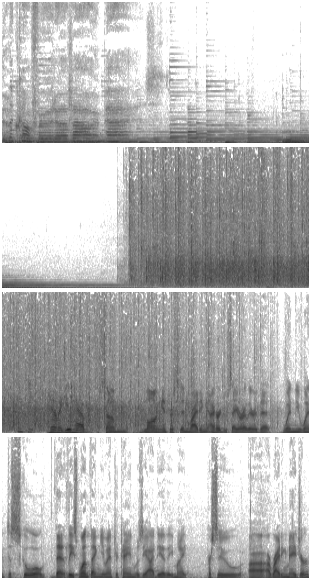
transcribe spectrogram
The comfort of our past. Thank you. Hannah, you have some long interest in writing. I heard you say earlier that when you went to school, that at least one thing you entertained was the idea that you might pursue uh, a writing major.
